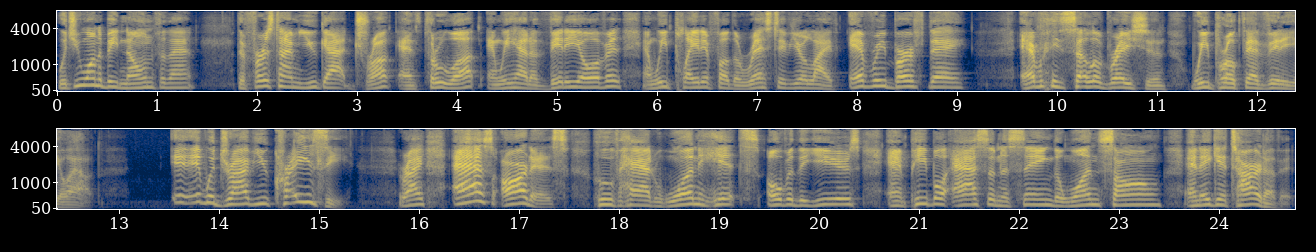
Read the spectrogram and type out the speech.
would you want to be known for that? The first time you got drunk and threw up, and we had a video of it, and we played it for the rest of your life. Every birthday, every celebration, we broke that video out. It, it would drive you crazy, right? As artists who've had one hits over the years and people ask them to sing the one song and they get tired of it.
